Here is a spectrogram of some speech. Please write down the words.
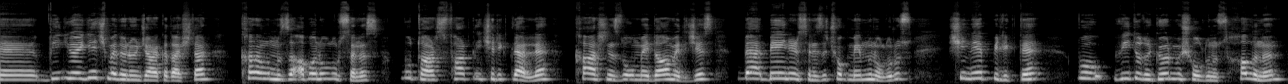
Ee, videoya geçmeden önce arkadaşlar kanalımıza abone olursanız bu tarz farklı içeriklerle karşınızda olmaya devam edeceğiz. Be beğenirseniz de çok memnun oluruz. Şimdi hep birlikte bu videoda görmüş olduğunuz halının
